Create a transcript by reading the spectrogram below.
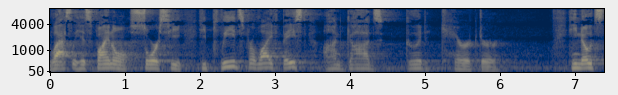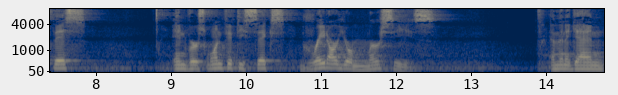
Lastly, his final source, he, he pleads for life based on God's good character. He notes this in verse 156 Great are your mercies. And then again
